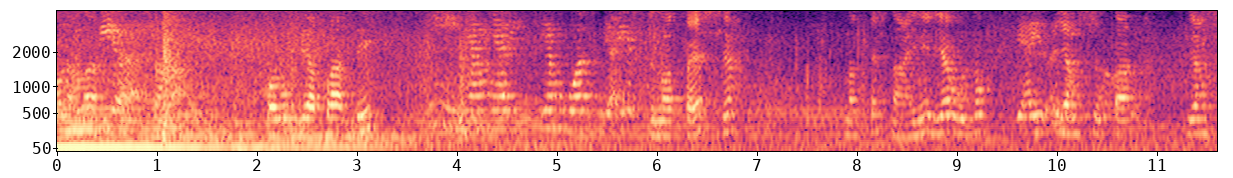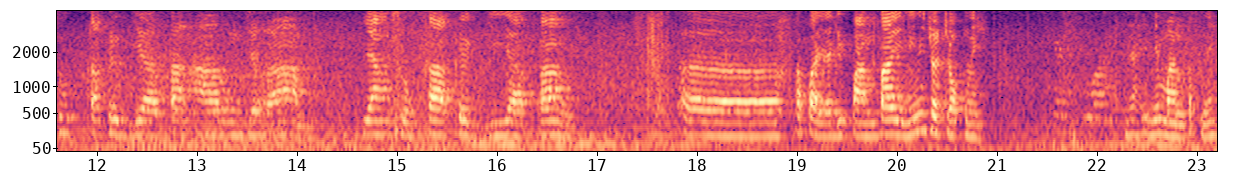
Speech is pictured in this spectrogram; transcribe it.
Columbia. Sana. Columbia Classic. Nih, yang nyari yang buat di air. The Not Face ya. Not Face. Nah, ini dia untuk Di air yang suka yang suka kegiatan arung jeram, yang suka kegiatan eh apa ya di pantai ini, ini cocok nih. Ya, ini mantep nih.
